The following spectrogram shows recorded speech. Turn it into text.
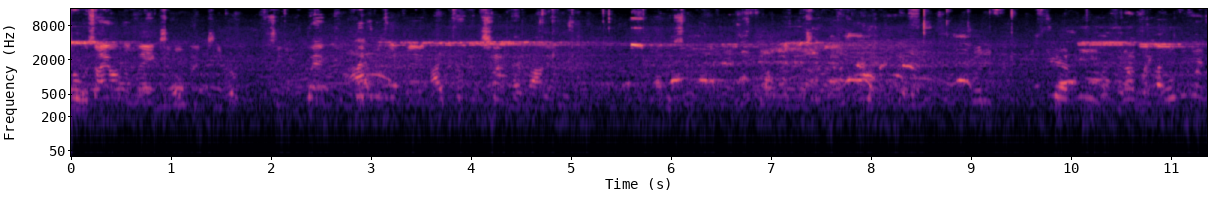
Or was I on the legs and you went zero? So you went literally went. I took the shit and I But if you have me, and I'm like holding it,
